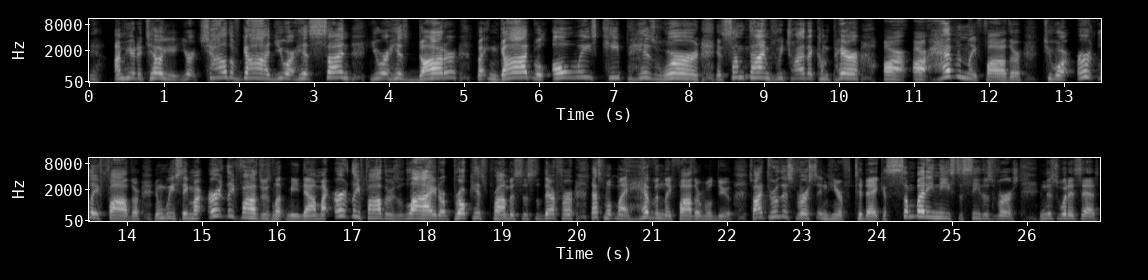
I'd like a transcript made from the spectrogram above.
Yeah, I'm here to tell you, you're a child of God. You are his son. You are his daughter. But God will always keep his word. And sometimes we try to compare our, our heavenly father to our earthly father. And we say, My earthly father's let me down. My earthly father's lied or broke his promises. So therefore, that's what my heavenly father will do. So I threw this verse in here today because somebody needs to see this verse. And this is what it says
